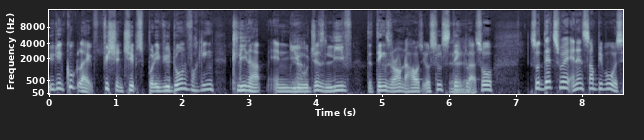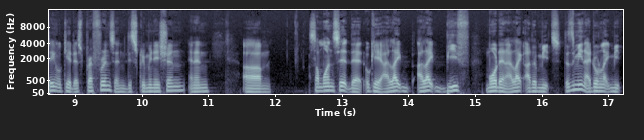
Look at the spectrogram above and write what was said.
you can cook like fish and chips, but if you don't fucking clean up and you just leave the things around the house, it'll still stink, yeah. lah. So so that's where, and then some people were saying, okay, there's preference and discrimination, and then um, someone said that okay, I like I like beef more than I like other meats. Doesn't mean I don't like meat.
